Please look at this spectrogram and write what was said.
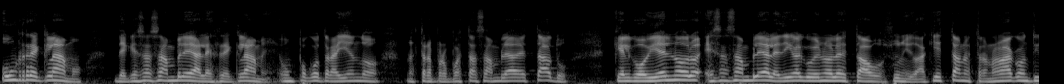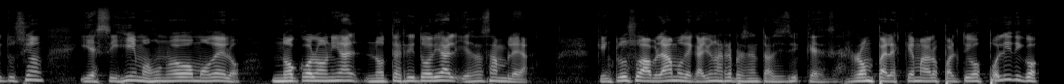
un reclamo de que esa asamblea les reclame, un poco trayendo nuestra propuesta asamblea de estatus, que el gobierno de esa asamblea le diga al gobierno de los Estados Unidos, aquí está nuestra nueva constitución y exigimos un nuevo modelo no colonial, no territorial y esa asamblea que incluso hablamos de que hay una representación que rompa el esquema de los partidos políticos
